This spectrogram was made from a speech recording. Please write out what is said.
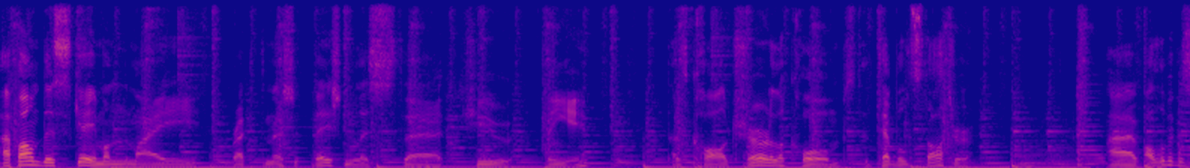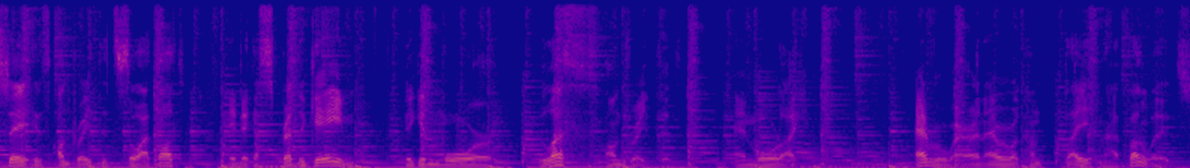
I found this game on my recommendation list uh, queue thingy. That's called Sherlock Holmes: The Devil's Daughter. Uh, all the people say it's underrated, so I thought maybe I can spread the game, make it more less underrated and more like everywhere, and everyone can play it and have fun with it.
